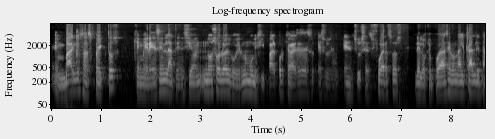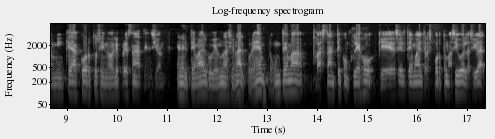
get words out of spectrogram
en varios aspectos que merecen la atención no solo del gobierno municipal, porque a veces en sus esfuerzos de lo que pueda hacer un alcalde también queda corto si no le prestan atención en el tema del gobierno nacional. Por ejemplo, un tema bastante complejo que es el tema del transporte masivo de la ciudad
